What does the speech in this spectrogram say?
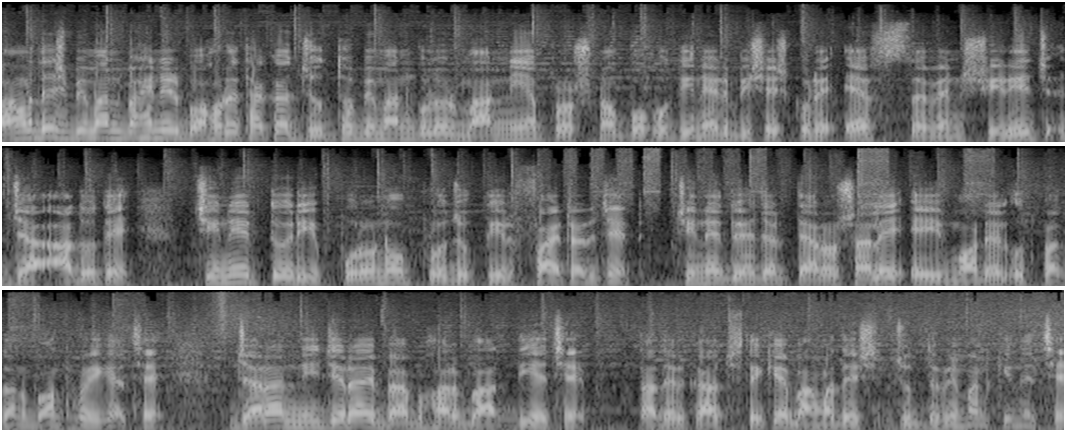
বাংলাদেশ বিমান বাহিনীর বহরে থাকা যুদ্ধ বিমানগুলোর মান নিয়ে প্রশ্ন বহুদিনের, বিশেষ করে এফ সেভেন সিরিজ, যা আদতে চীনের তৈরি পুরনো প্রযুক্তির ফাইটার জেট। চীনে দুই হাজার তেরো সালে এই মডেল উৎপাদন বন্ধ হয়ে গেছে, যারা নিজেরাই ব্যবহার বাদ দিয়েছে। তাদের কাছ থেকে বাংলাদেশ যুদ্ধ বিমান কিনেছে।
